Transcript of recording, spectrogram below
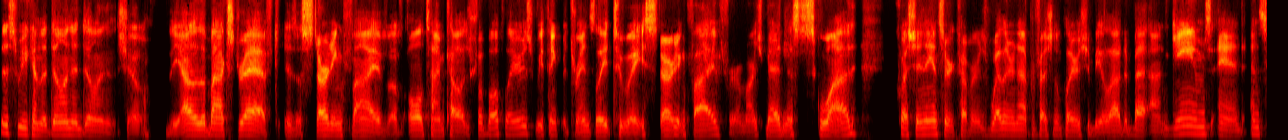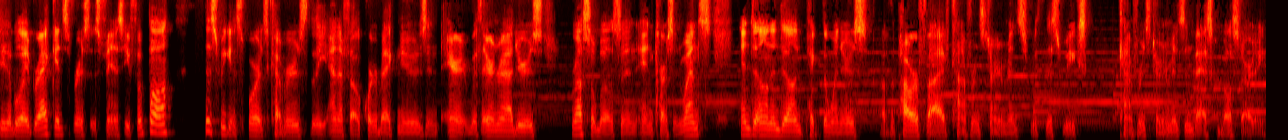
This week on the Dylan and Dylan Show, the out of the box draft is a starting five of all time college football players we think would translate to a starting five for a March Madness squad. Question and answer covers whether or not professional players should be allowed to bet on games and NCAA brackets versus fantasy football. This week in sports covers the NFL quarterback news and Aaron with Aaron Rodgers, Russell Wilson, and Carson Wentz. And Dylan and Dylan pick the winners of the Power Five conference tournaments with this week's conference tournaments in basketball starting.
